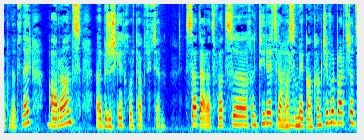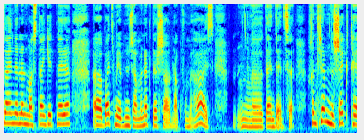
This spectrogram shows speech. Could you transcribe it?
ակնոցներ առանց բժշկի հետ խորհրդակցության։ Սա տարածված խնդիր է, սրա մասին մեկ անգամ չէ որ բարձրաձայնել են մասնագետները, բայց միևնույն ժամանակ դեռ շարունակվում է, հա, այս տենդենսը։ Խնդրեմ նշեք, թե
